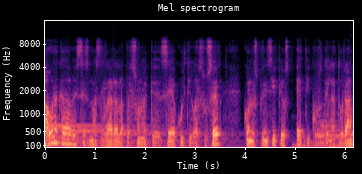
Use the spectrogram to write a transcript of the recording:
Ahora cada vez es más rara la persona que desea cultivar su ser con los principios éticos de la Torá,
